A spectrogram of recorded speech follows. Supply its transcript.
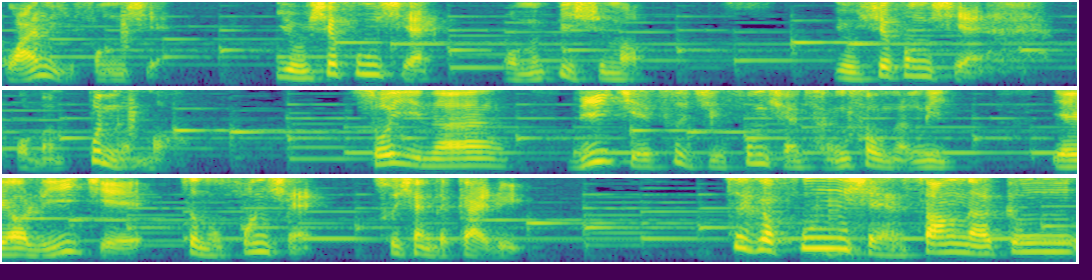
管理风险。有些风险我们必须冒，有些风险我们不能冒。所以呢，理解自己风险承受能力，也要理解这种风险出现的概率。这个风险商呢，跟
